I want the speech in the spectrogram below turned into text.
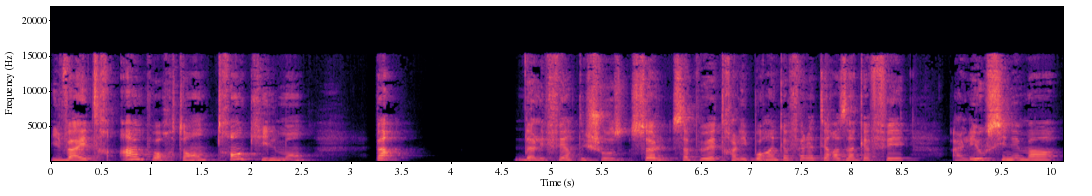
il va être important tranquillement ben, d'aller faire des choses seul. Ça peut être aller boire un café à la terrasse d'un café, aller au cinéma,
